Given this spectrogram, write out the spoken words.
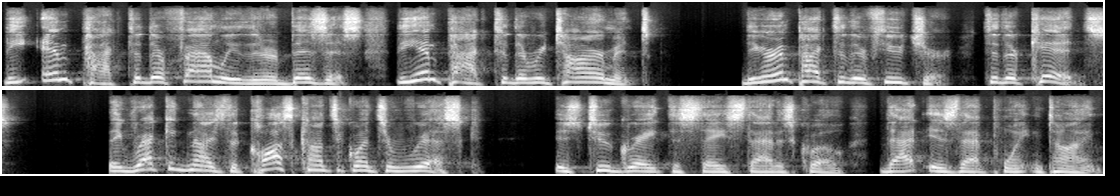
the impact to their family, their business, the impact to their retirement, the impact to their future, to their kids. They recognize the cost, consequence, and risk is too great to stay status quo. That is that point in time.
